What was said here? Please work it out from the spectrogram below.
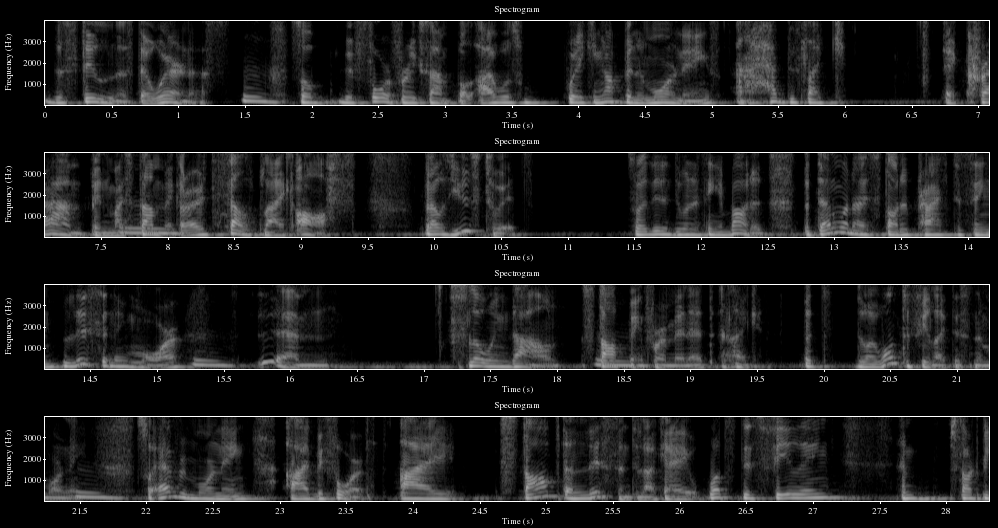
the stillness, the awareness. Mm. So before, for example, I was waking up in the mornings and I had this like a cramp in my mm. stomach, or it felt like off, but I was used to it. So I didn't do anything about it. But then when I started practicing listening more, mm. um, slowing down, stopping mm. for a minute, and like, but do I want to feel like this in the morning? Mm. So every morning, I before I stopped and listened to like, okay, what's this feeling? And start to be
